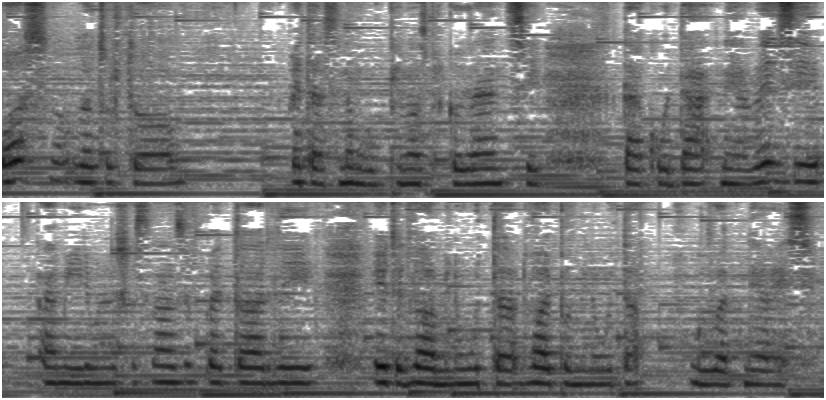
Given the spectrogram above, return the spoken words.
Bosnu, zato što petardi se ne mogu prenositi preko granice, tako da nema veze, a mi idemo na 16 petardi, idete dva minuta, dva i pol minuta, uvod nema veze.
